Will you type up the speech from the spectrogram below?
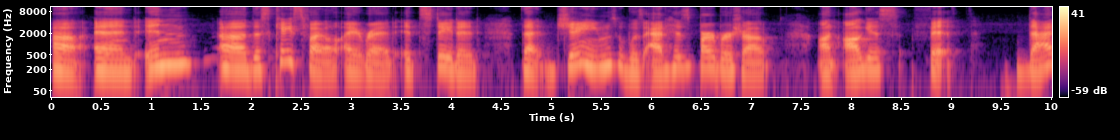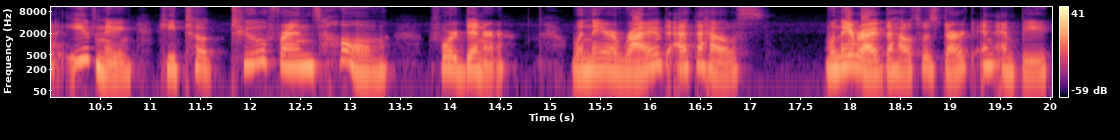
Uh, and in uh, this case file I read, it stated that James was at his barber shop on August 5th. That evening, he took two friends home for dinner. When they arrived at the house, when they arrived, the house was dark and empty,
